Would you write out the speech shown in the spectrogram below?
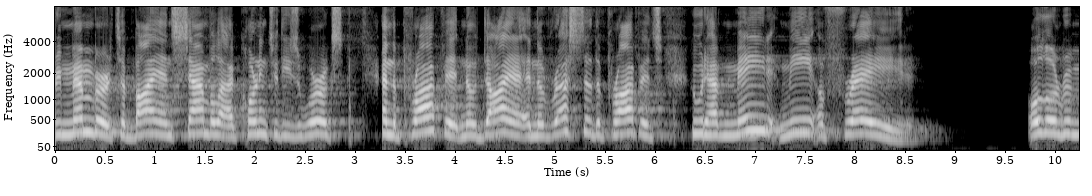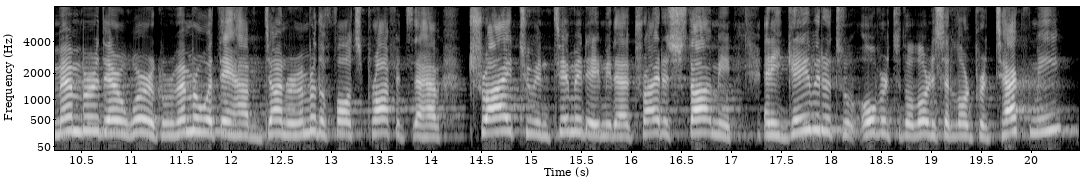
remember Tobiah and Sanballat according to these works, and the prophet Noadiah and the rest of the prophets who would have made me afraid. Oh Lord, remember their work. Remember what they have done. Remember the false prophets that have tried to intimidate me, that have tried to stop me. And he gave it over to the Lord. He said, Lord, protect me.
